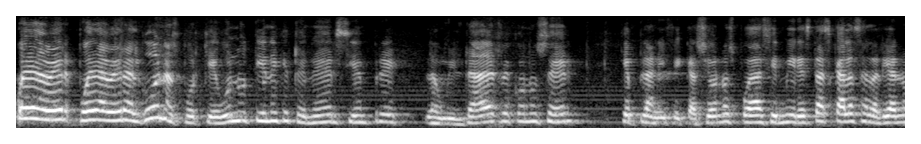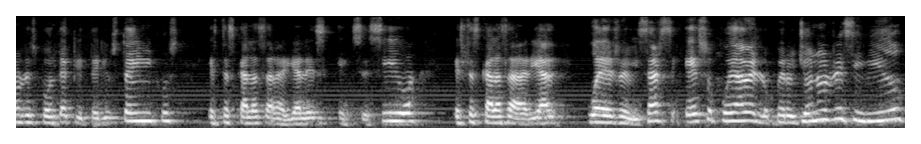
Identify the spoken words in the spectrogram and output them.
Puede haber, puede haber algunas, porque uno tiene que tener siempre la humildad de reconocer que planificación nos pueda decir, mire, esta escala salarial no responde a criterios técnicos, esta escala salarial es excesiva, esta escala salarial puede revisarse, eso puede haberlo, pero yo no he recibido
